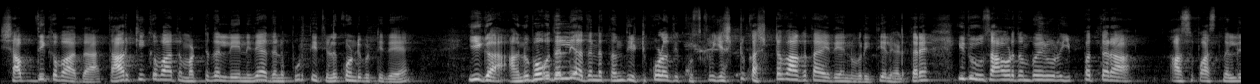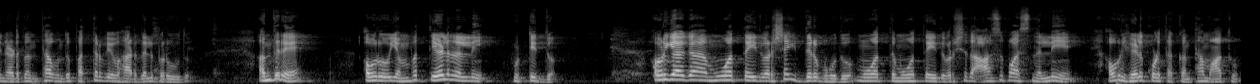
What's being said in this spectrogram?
ಶಾಬ್ದಿಕವಾದ ತಾರ್ಕಿಕವಾದ ಮಟ್ಟದಲ್ಲಿ ಏನಿದೆ ಅದನ್ನು ಪೂರ್ತಿ ತಿಳ್ಕೊಂಡು ಬಿಟ್ಟಿದೆ. ಈಗ ಅನುಭವದಲ್ಲಿ ಅದನ್ನು ತಂದು ಇಟ್ಕೊಳ್ಳೋದಕ್ಕೋಸ್ಕರ ಎಷ್ಟು ಕಷ್ಟವಾಗ್ತಾ ಇದೆ ಅನ್ನುವ ರೀತಿಯಲ್ಲಿ ಹೇಳ್ತಾರೆ. ಇದು ಸಾವಿರದ ಒಂಬೈನೂರ ಇಪ್ಪತ್ತರ ಆಸುಪಾಸಿನಲ್ಲಿ ನಡೆದಂಥ ಒಂದು ಪತ್ರ ವ್ಯವಹಾರದಲ್ಲಿ ಬರುವುದು. ಅಂದರೆ ಅವರು ಎಂಬತ್ತೇಳರಲ್ಲಿ ಹುಟ್ಟಿದ್ದು. ಅವರಿಗೆ ಆಗ ಮೂವತ್ತೈದು ವರ್ಷ ಇದ್ದಿರಬಹುದು. ಮೂವತ್ತು, ಮೂವತ್ತೈದು ವರ್ಷದ ಆಸುಪಾಸಿನಲ್ಲಿ ಅವರು ಹೇಳ್ಕೊಳ್ತಕ್ಕಂಥ ಮಾತು.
